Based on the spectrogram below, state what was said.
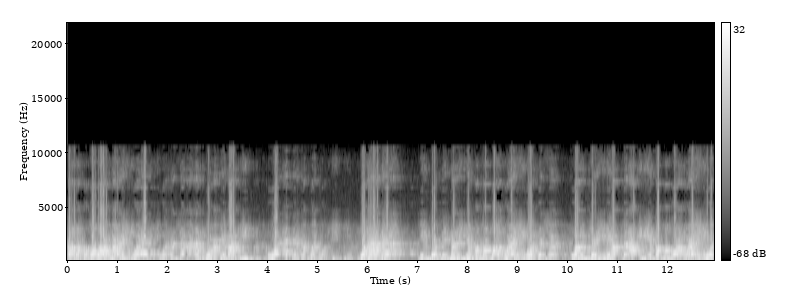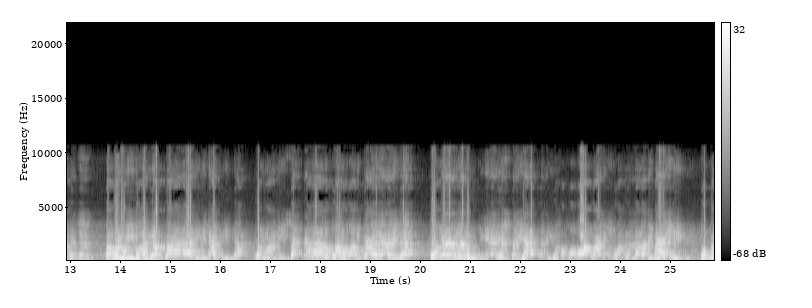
قال صلى الله عليه وآله وسلم أن معتقك وأتزوجك. وهذا من فضل النبي صلى الله عليه وسلم ومن كريم أخلاقه صلى الله عليه وسلم. فهو يريد أن يرفع هذه العزيزة ويعلي شأنها رضوان الله تعالى عليها. وكان من الممكن أن يشتريها النبي صلى الله عليه وسلم بماله ثم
